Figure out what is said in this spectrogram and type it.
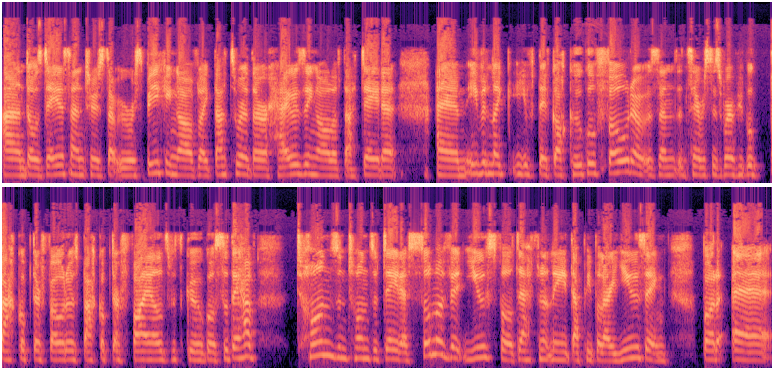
And those data centers that we were speaking of like that's where they're housing all of that data. Um even like they've got google photos and, and services where people back up their photos back up their files with google. So they have tons and tons of data some of it useful definitely that people are using but uh,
